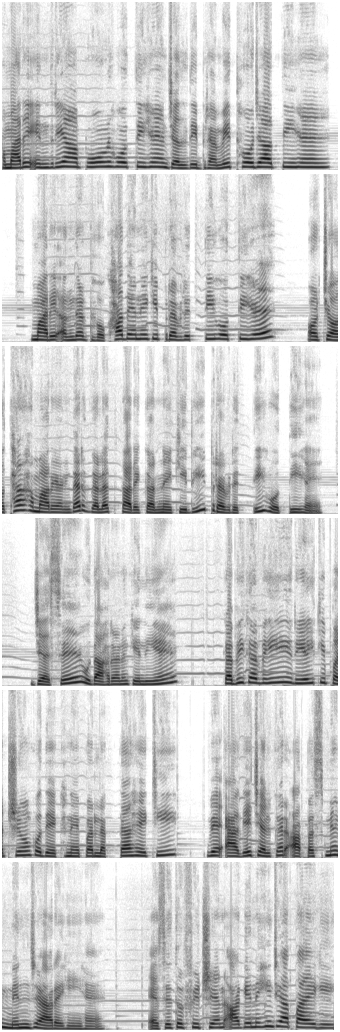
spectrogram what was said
हमारी इंद्रियाँ अपूर्ण होती हैं, जल्दी भ्रमित हो जाती हैं। हमारे अंदर धोखा देने की प्रवृत्ति होती है और चौथा हमारे अंदर गलत कार्य करने की भी प्रवृत्ति होती है। जैसे उदाहरण के लिए कभी कभी रेल की पटरियों को देखने पर लगता है कि वे आगे चलकर आपस में मिल जा रही हैं। ऐसे तो फिर ट्रेन आगे नहीं जा पाएगी,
